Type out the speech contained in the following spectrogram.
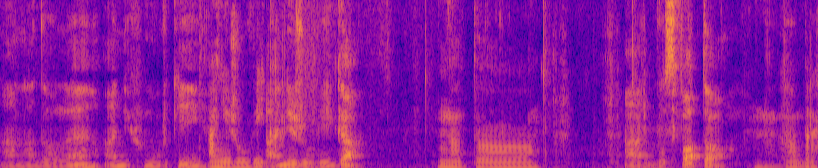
A na dole ani chmurki, Ani żółwik. ani żółwika. No to Arbus foto. No dobra.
